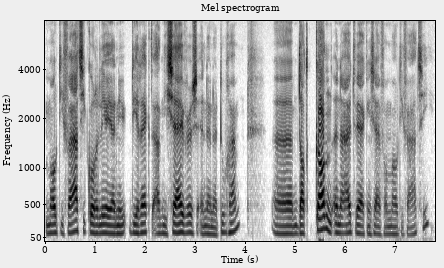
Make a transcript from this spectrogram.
motivatie correleer je nu direct aan die cijfers en daar naartoe gaan. Um, dat kan een uitwerking zijn van motivatie.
